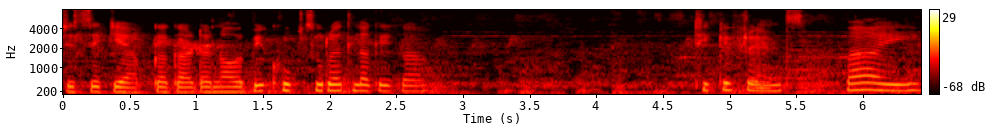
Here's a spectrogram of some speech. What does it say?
जिससे कि आपका गार्डन और भी खूबसूरत लगेगा। ठीक है फ्रेंड्स, बाय।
